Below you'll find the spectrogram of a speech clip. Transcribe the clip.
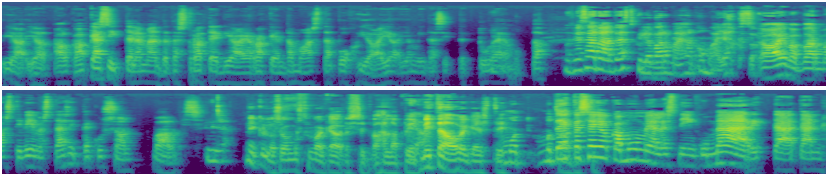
ja, ja alkaa käsittelemään tätä strategiaa ja rakentamaan sitä pohjaa ja, ja mitä sitten tulee. Mutta Mut me saadaan tästä kyllä varmaan ihan oma jakso. Ja aivan varmasti viimeistään sitten, kun se on valmis. Kyllä. Niin kyllä se on musta hyvä käydä sitten vähän läpi, Joo. mitä oikeasti... Mutta mut ehkä se, joka mun mielestä niin kuin määrittää tämän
